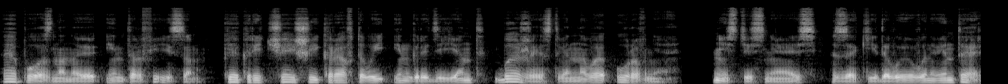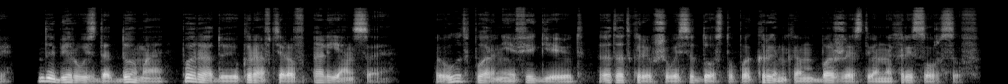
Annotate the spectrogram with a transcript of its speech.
опознанную интерфейсом как редчайший крафтовый ингредиент божественного уровня. Не стесняясь, закидываю в инвентарь. Доберусь до дома, порадую крафтеров Альянса. Вот парни офигеют от открывшегося доступа к рынкам божественных ресурсов.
